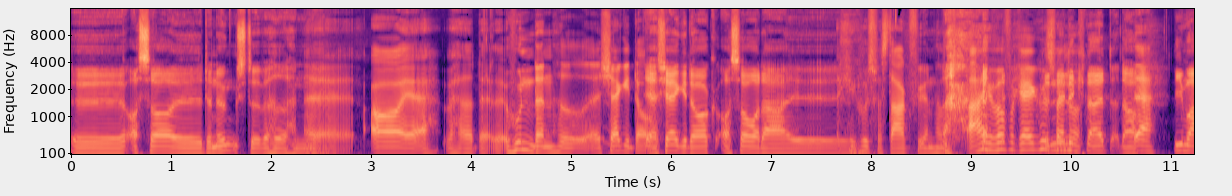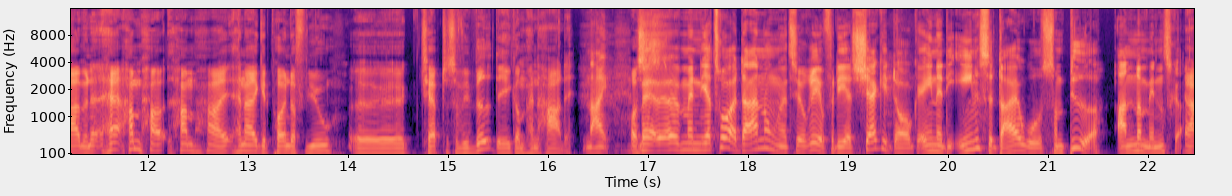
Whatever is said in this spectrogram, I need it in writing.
Øh, og så øh, den yngste, hvad hedder han? Øh, og ja, hvad hedder det? Hunden, den hed uh, Shaggy Dog. Ja, Shaggy Dog, og så var der... Øh... Jeg kan ikke huske, hvad Stark-fyren hed. Ej, hvorfor kan jeg ikke huske, hvad lille knæt, Nå, ja. lige meget, men han, ham, ham har, han har ikke et point of view øh, chapter, så vi ved det ikke, om han har det. Nej, og men, øh, men jeg tror, at der er nogle teorier, fordi at Shaggy Dog er en af de eneste direwolves, som bider andre mennesker. Ja.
